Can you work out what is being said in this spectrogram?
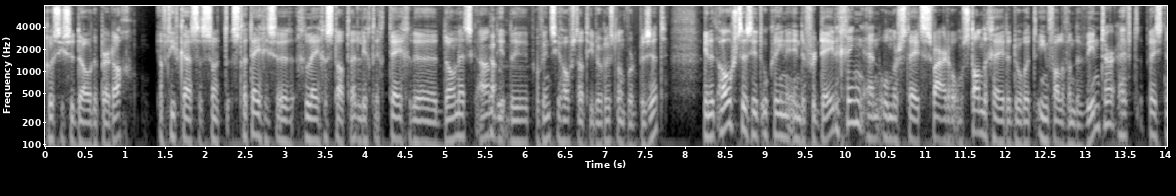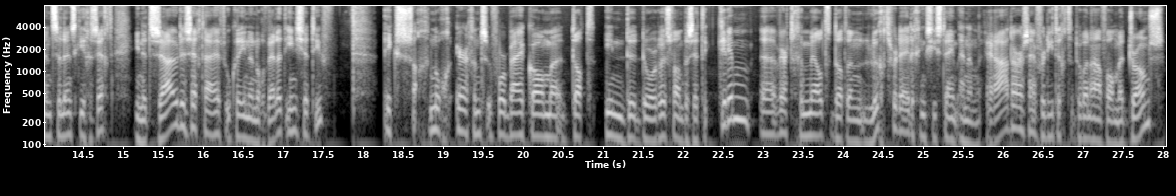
Russische doden per dag. Avdivka is een soort strategische gelegen stad. Hè. Ligt echt tegen de Donetsk aan, Ja. die- de provinciehoofdstad die door Rusland wordt bezet. In het oosten zit Oekraïne in de verdediging. En onder steeds zwaardere omstandigheden door het invallen van de winter, heeft president Zelensky gezegd. In het zuiden, zegt hij, heeft Oekraïne nog wel het initiatief. Ik zag nog ergens voorbij komen dat in de door Rusland bezette Krim eh, werd gemeld dat een luchtverdedigingssysteem en een radar zijn vernietigd door een aanval met drones.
